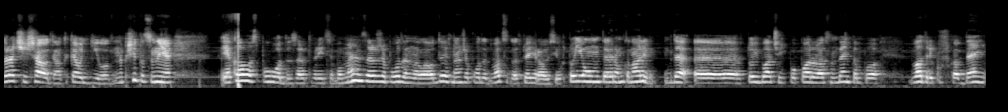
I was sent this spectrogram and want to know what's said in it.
До речі, ще одне таке от діло. Напишіть, пацани, яка у вас погода зараз твориться? Бо в мене зараз вже погода наладилась, в мене вже погода 20-25 градусів. Хто є у моєму телеграм-каналі, де е, той бачить по пару разів на день, там по 2-3 кружка в день,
